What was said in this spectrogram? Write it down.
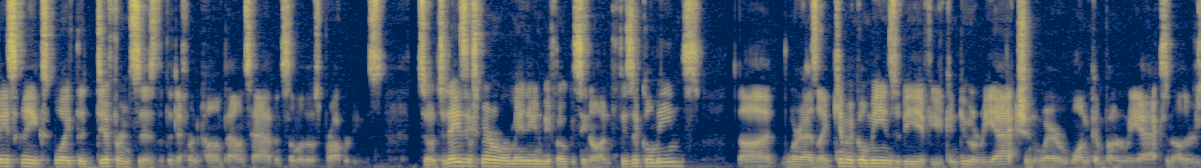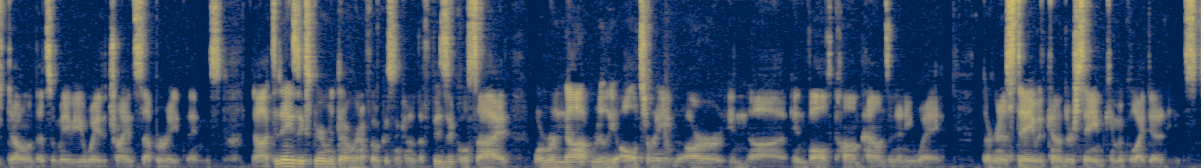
basically exploit the differences that the different compounds have in some of those properties. So today's experiment, we're mainly going to be focusing on physical means, uh, whereas like chemical means would be if you can do a reaction where one component reacts and others don't. That's maybe a way to try and separate things. Uh, today's experiment, though, we're going to focus on kind of the physical side, where we're not really altering our in, uh, involved compounds in any way. They're going to stay with kind of their same chemical identities.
